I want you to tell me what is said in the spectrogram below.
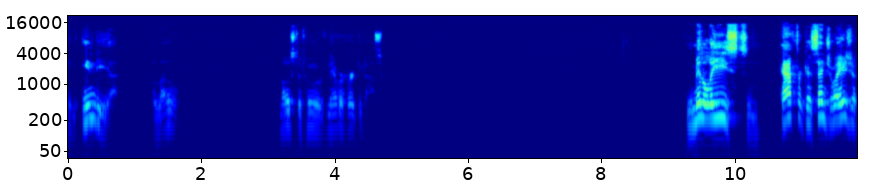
in India alone, most of whom have never heard the gospel. In the Middle East and Africa, Central Asia,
